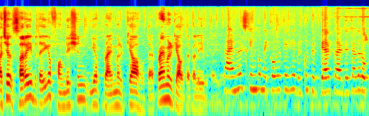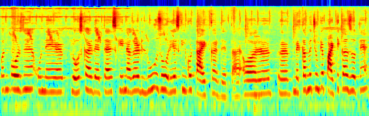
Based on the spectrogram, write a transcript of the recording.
अच्छा सारा ये बताइएगा फाउंडेशन या प्राइमर क्या होता है? प्राइमर क्या होता है? पहले ये बताइए प्राइमर स्किन को मेकओवर के लिए बिल्कुल प्रिपेयर कर देता है। अगर ओपन पोर्स हैं उन्हें क्लोज कर देता है। स्किन अगर लूज़ हो रही है स्किन को टाइट कर देता है। और मेकअप में चूँकि पार्टिकल्स होते हैं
